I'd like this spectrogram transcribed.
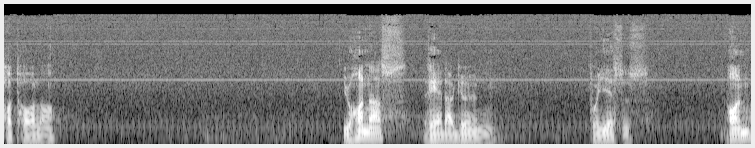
har tala. Johannes reder grunnen for Jesus. Han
